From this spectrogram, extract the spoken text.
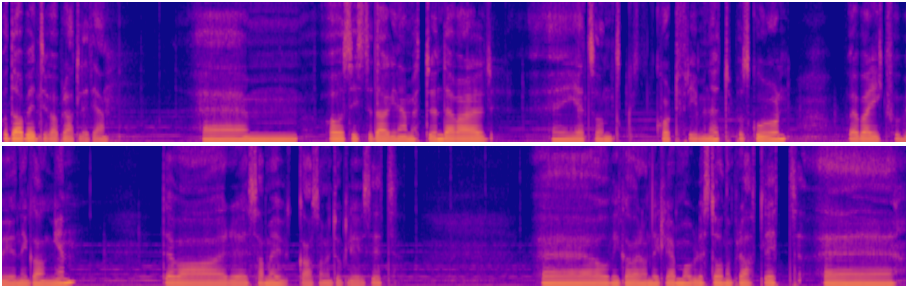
Og da begynte vi å prate litt igjen. Um, og siste dagen jeg møtte hun, det var eh, i et sånt kort friminutt på skolen. Hvor jeg bare gikk forbi hun i gangen. Det var eh, samme uka som hun tok livet sitt. Uh, og vi ga hverandre klem og ble stående og prate litt. Eh,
